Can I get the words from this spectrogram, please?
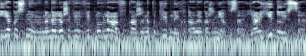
І якось ну мене Льоша відмовляв, каже, не потрібно їхати. Але я кажу, ні, все, я їду і все.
